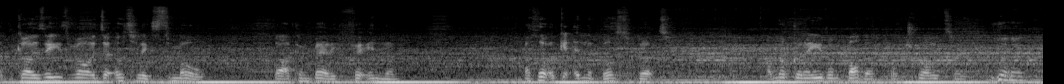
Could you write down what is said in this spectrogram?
Like guys, these rides are utterly small. Like I can barely fit in them. I thought I'd get in the bus, but I'm not gonna even bother or try to.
